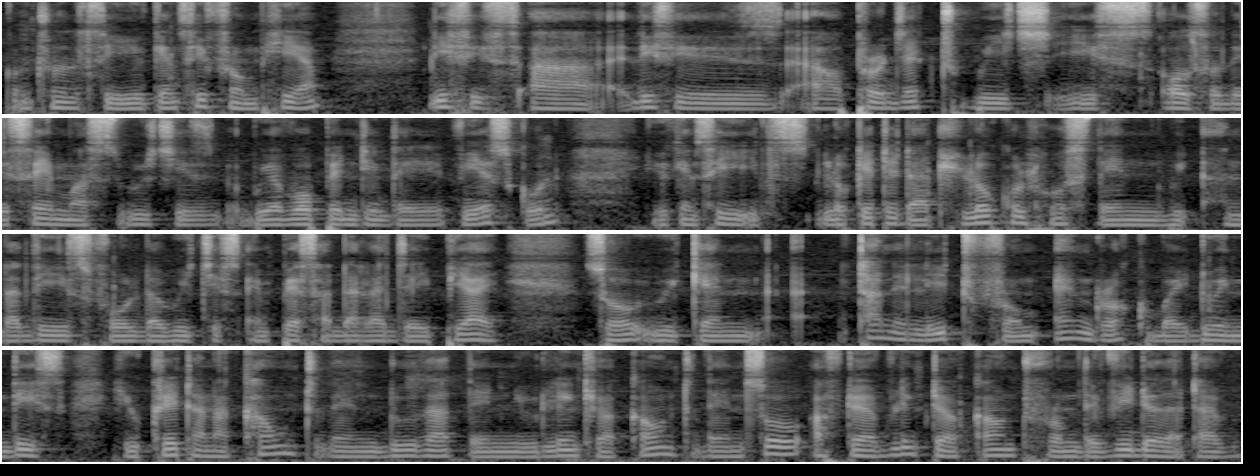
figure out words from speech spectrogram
control c. You can see from here this is uh this is our project which is also the same as which is we have opened in the vs code you can see it's located at localhost then we, under this folder which is mpesa daraja api so we can tunnel it from ngrok by doing this. You create an account then do that then you link your account then so after i've linked your account from the video that I've,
